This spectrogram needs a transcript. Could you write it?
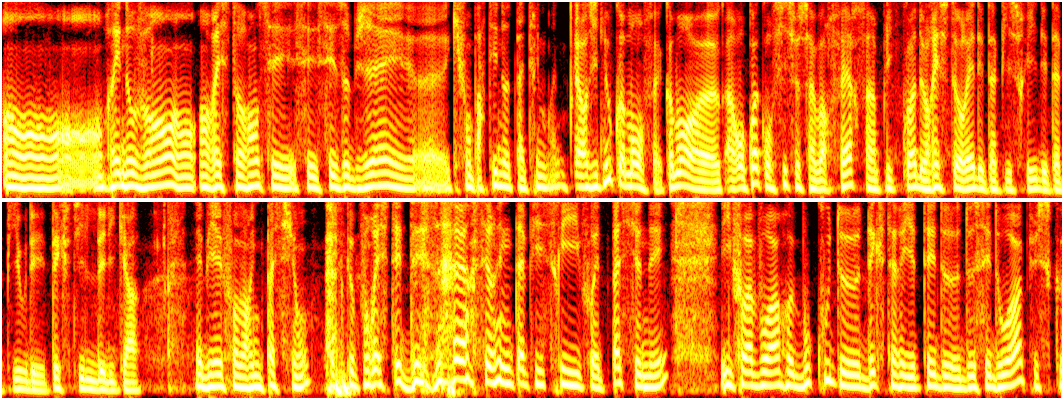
en, en rénovant, en, en restaurant ces, ces- ces objets euh, qui font partie de notre patrimoine. Alors dites-nous comment on fait Comment, euh, En quoi consiste ce savoir-faire? Ça implique quoi de restaurer des tapisseries, des tapis ou des textiles délicats? Eh bien, il faut avoir une passion, parce que pour rester des heures sur une tapisserie, il faut être passionné. Il faut avoir beaucoup de dextérité de, de ses doigts, puisque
